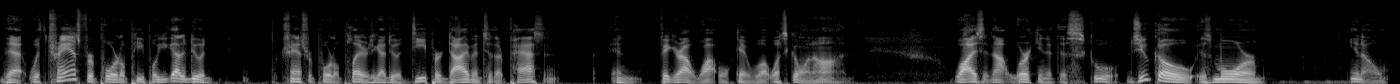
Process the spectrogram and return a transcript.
That with transfer portal people, you got to do a transfer portal players. You got to do a deeper dive into their past and and figure out what okay what what's going on. Why is it not working at this school? JUCO is more, you know,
